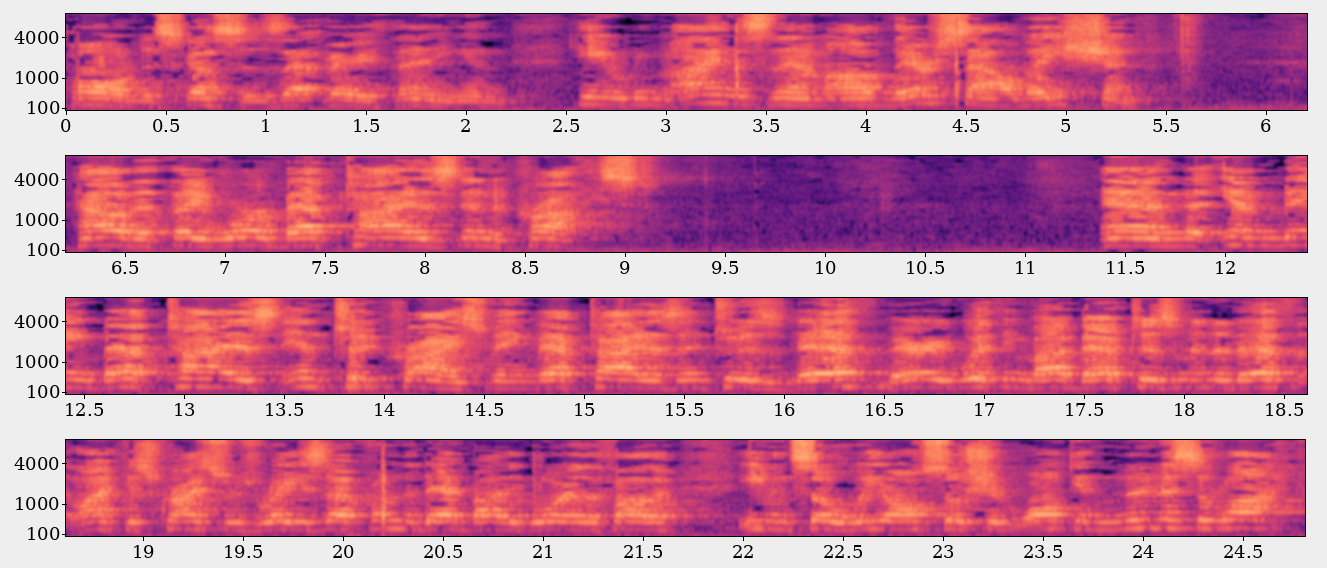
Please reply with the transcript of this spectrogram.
Paul discusses that very thing and he reminds them of their salvation, how that they were baptized into Christ and in being baptized into Christ, being baptized into his death, buried with him by baptism into death, that like as Christ was raised up from the dead by the glory of the Father, even so we also should walk in newness of life.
